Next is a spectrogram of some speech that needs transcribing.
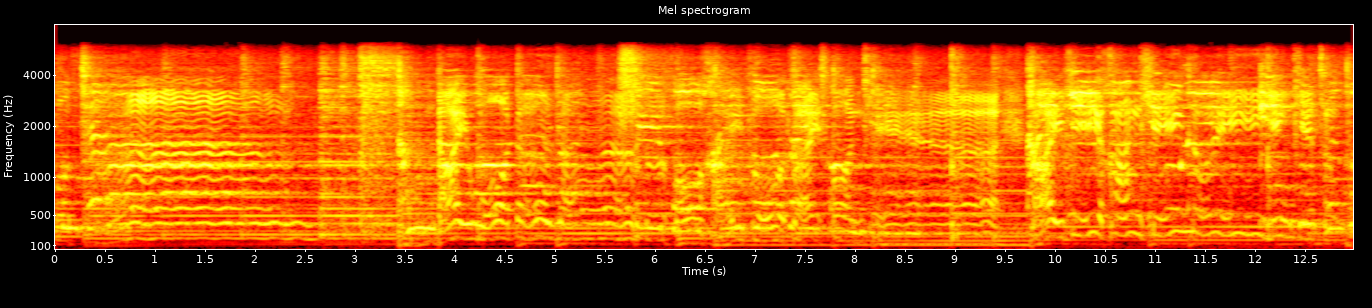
风尘。还坐在窗前？在几行情泪迎接晨昏？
